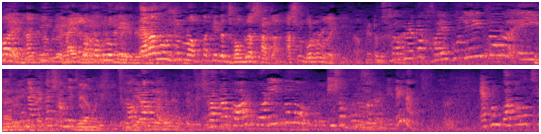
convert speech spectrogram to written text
হয়? নাকি এই কথাগুলোকে এড়ানোর জন্য আপনাকে এটা ঝগড়া সাজান আসল ঘটনাটা কি? ঝগড়াটা হয় বলেই তো এই নাটকটা সামনে ঝগড়া ঝগড়া হওয়ার পরেই তো এইসব ঘটনা ঘটে তাই না? এখন কথা হচ্ছে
